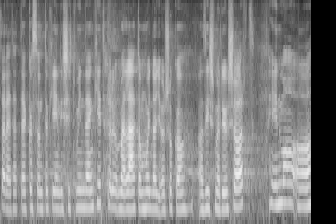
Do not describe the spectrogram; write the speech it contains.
Szeretettel köszöntök én is itt mindenkit. Örömmel látom, hogy nagyon sok az ismerős arc. Én ma a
